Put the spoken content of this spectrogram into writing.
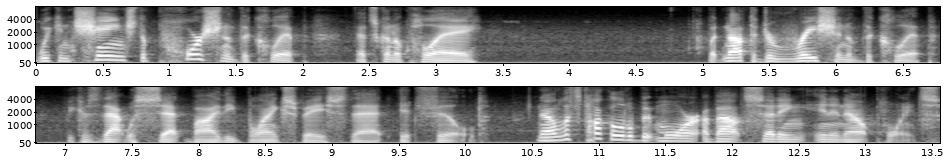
we can change the portion of the clip that's going to play but not the duration of the clip because that was set by the blank space that it filled. Now let's talk a little bit more about setting in and out points.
